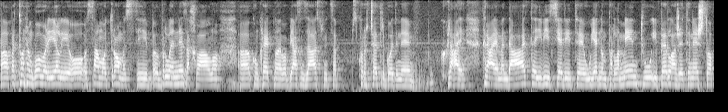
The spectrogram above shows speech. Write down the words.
Pa to nam govori jeli, o samoj tromosti, vrlo je nezahvalno. Konkretno, evo, ja sam zastupnica skoro četiri godine kraje, kraje mandata i vi sjedite u jednom parlamentu i predlažete nešto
